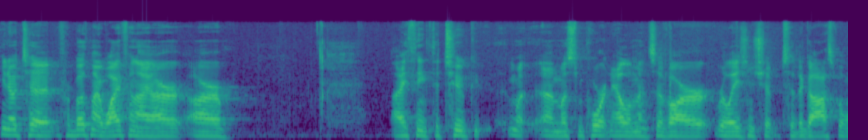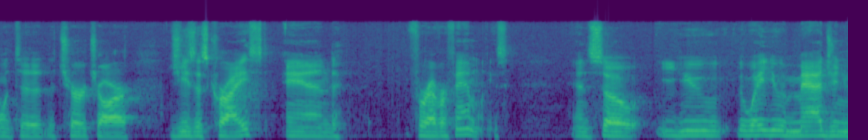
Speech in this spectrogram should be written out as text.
you know, to for both my wife and I, our, our I think the two uh, most important elements of our relationship to the gospel and to the church are Jesus Christ and forever families. And so you, the way you imagine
